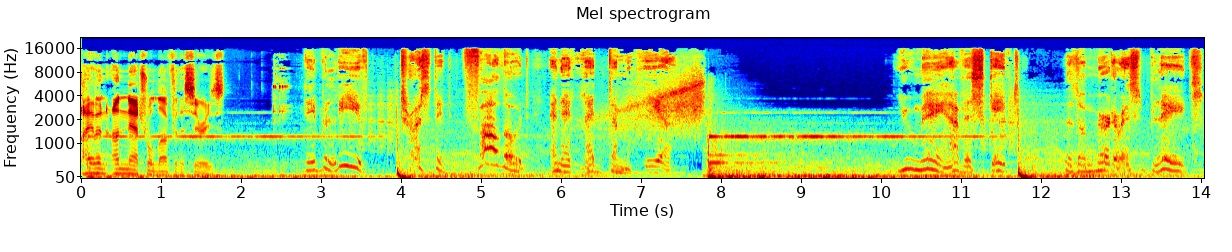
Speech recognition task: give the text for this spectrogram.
I have an unnatural love for this series. They believed, trusted, followed, and it led them here. You may have escaped the murderous blades.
